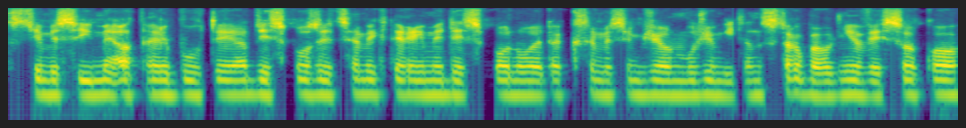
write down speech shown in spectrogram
s těmi svými atributy a dispozicemi, kterými disponuje, tak si myslím, že on může mít ten strop hodně vysoko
